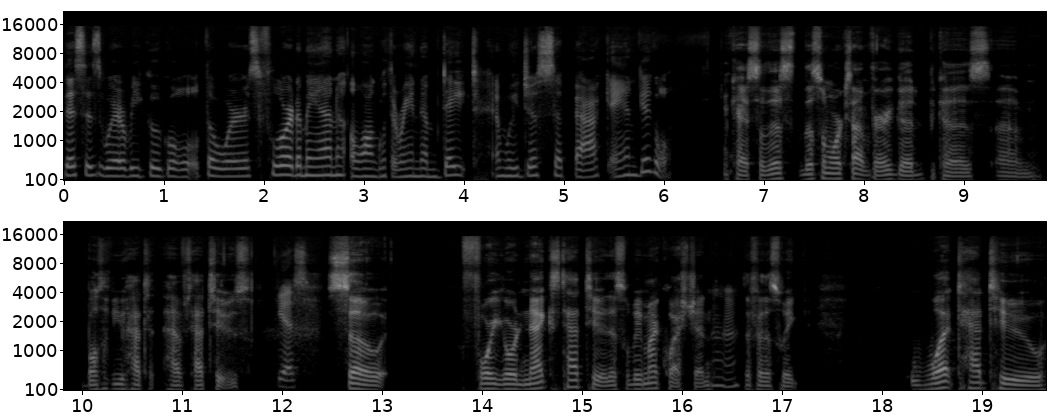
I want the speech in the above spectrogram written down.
This is where we Google the words Florida Man along with a random date, and we just sit back and giggle. Okay, so this this one works out very good because um, both of you had to have tattoos. Yes. So for your next tattoo, this will be my question hmm for this week. What tattoo?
